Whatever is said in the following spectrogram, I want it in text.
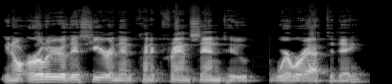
you know, earlier this year and then kind of transcend to where we're at today?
